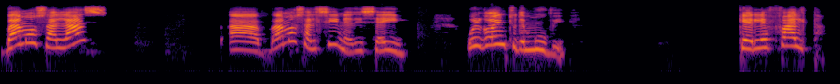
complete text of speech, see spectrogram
Vamos a las, ah, vamos al cine, dice ahí. We're going to the movie. ¿Qué le falta?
